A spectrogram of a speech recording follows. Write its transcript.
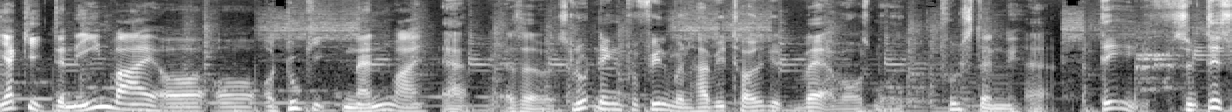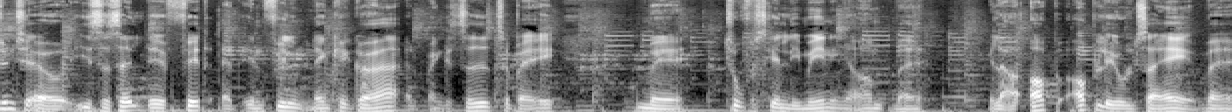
jeg gik den ene vej, og, og, og du gik den anden vej. Ja, altså slutningen på filmen har vi tolket hver vores måde. Fuldstændig. Ja, det, sy- det synes jeg jo i sig selv, det er fedt, at en film den kan gøre, at man kan sidde tilbage med to forskellige meninger om, hvad, eller op, oplevelser af, hvad,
